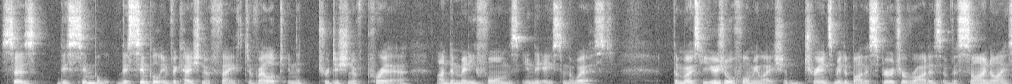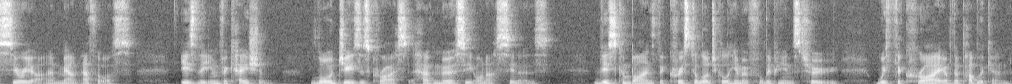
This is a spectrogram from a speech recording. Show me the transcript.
says this simple this simple invocation of faith developed in the tradition of prayer under many forms in the east and the west. The most usual formulation, transmitted by the spiritual writers of the Sinai, Syria, and Mount Athos, is the invocation Lord Jesus Christ, have mercy on us sinners. This combines the Christological hymn of Philippians 2 with the cry of the publican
